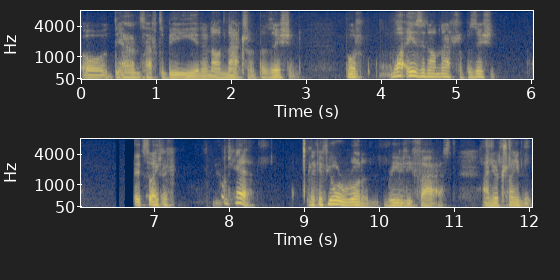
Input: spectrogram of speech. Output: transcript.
oh, the hands have to be in an unnatural position. But what is an unnatural position? it's Like, if, yeah, like if you're running really fast and you're trying to,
